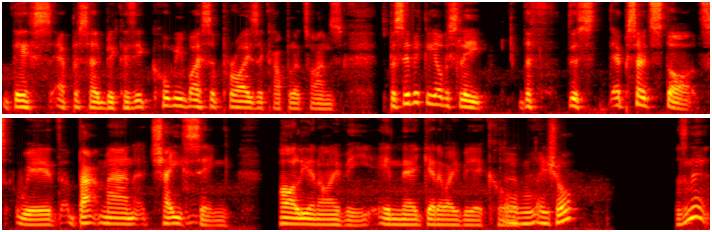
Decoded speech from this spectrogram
this episode because it caught me by surprise a couple of times. Specifically, obviously, the this episode starts with Batman chasing Harley and Ivy in their getaway vehicle, Um, are you sure? doesn't it?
